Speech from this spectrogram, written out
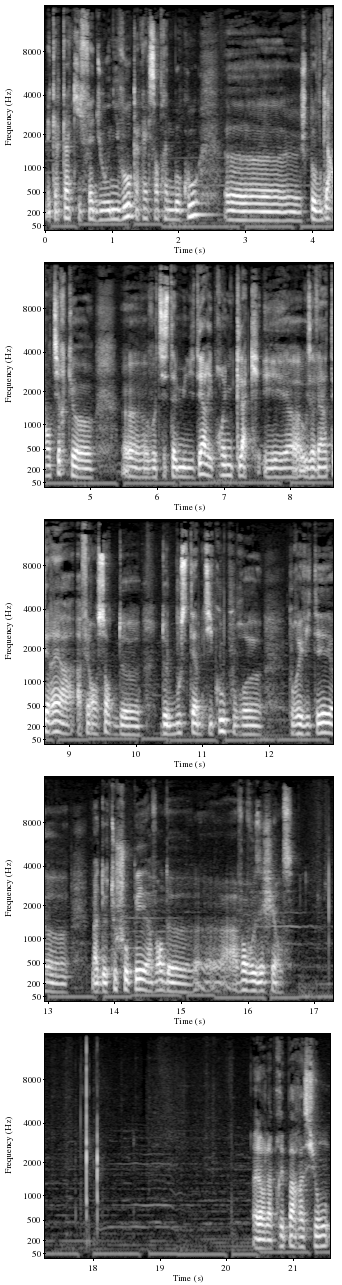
Mais quelqu'un qui fait du haut niveau, quelqu'un qui s'entraîne beaucoup, je peux vous garantir que votre système immunitaire, il prend une claque. Et vous avez intérêt à, faire en sorte de, le booster un petit coup pour, pour éviter bah, de tout choper avant, de, euh, avant vos échéances. Alors la préparation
